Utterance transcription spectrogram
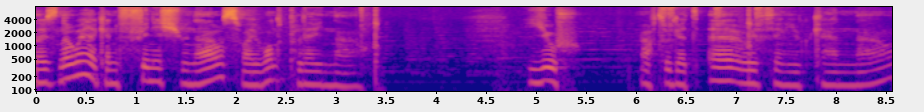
There's no way I can finish you now, so I won't play now. You have to get everything you can now.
